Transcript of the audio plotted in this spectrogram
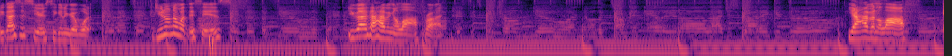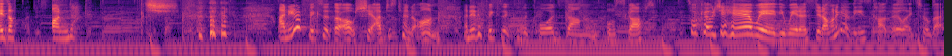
you guys are seriously gonna go, what? Do you not know what this is? You guys are having a laugh, right? You're having a laugh. It's a fond. I need to fix it though. Oh shit, I've just turned it on. I need to fix it because the cord's um all scuffed. So what colour's your hair with, you weirdos? Dude, I want to get these cut though, like to about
